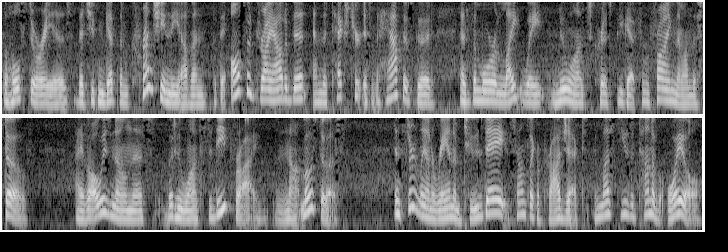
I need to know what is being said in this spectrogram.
The whole story is that you can get them crunchy in the oven, but they also dry out a bit, and the texture isn't half as good as the more lightweight, nuanced crisp you get from frying them on the stove. I have always known this, but who wants to deep fry? Not most of us. And certainly on a random Tuesday, it sounds like a project. It must use a ton of oil.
